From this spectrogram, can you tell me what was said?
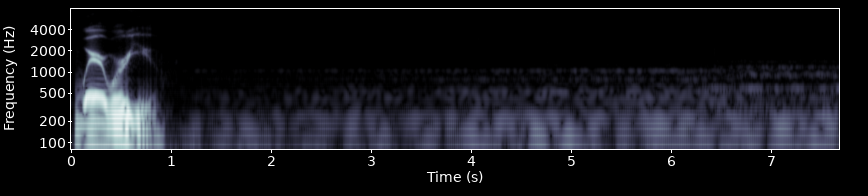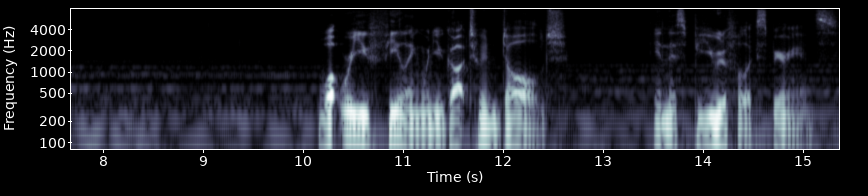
Where were you? What were you feeling when you got to indulge in this beautiful experience?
